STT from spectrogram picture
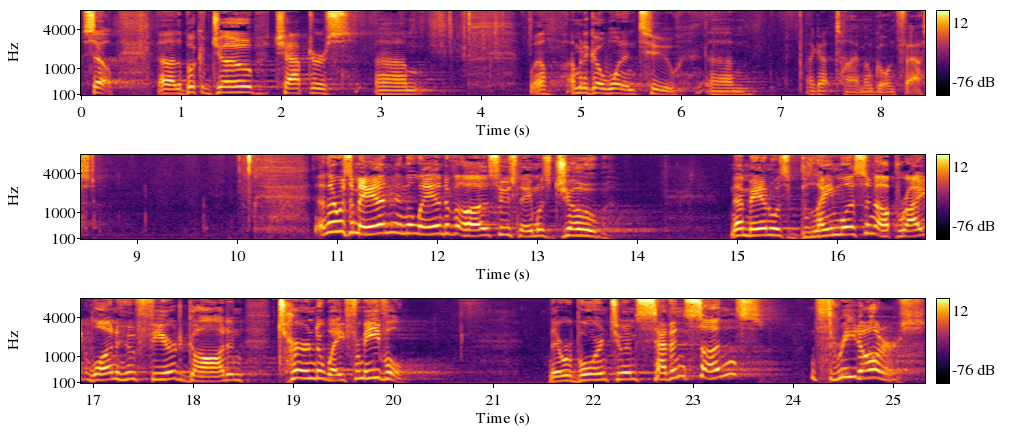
So, uh, the book of Job, chapters, um, well, I'm going to go one and two. Um, I got time, I'm going fast. And there was a man in the land of Uz whose name was Job. That man was blameless and upright, one who feared God and turned away from evil. There were born to him seven sons and three daughters.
